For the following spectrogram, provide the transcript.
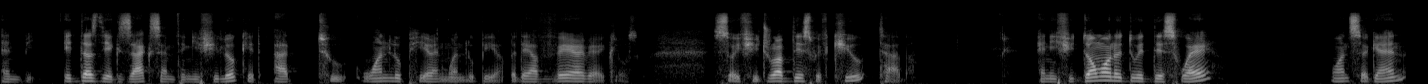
and B. It does the exact same thing. If you look it at two one loop here and one loop here but they are very very close so if you drop this with Q, tab. And if you don't want to do it this way, once again,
